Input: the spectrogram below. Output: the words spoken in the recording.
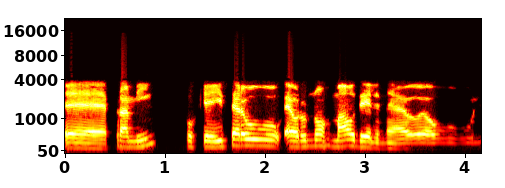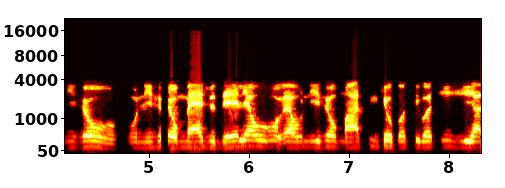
É, para mim, porque isso era o, era o normal dele, né? O, o, nível, o nível médio dele é o, é o nível máximo que eu consigo atingir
